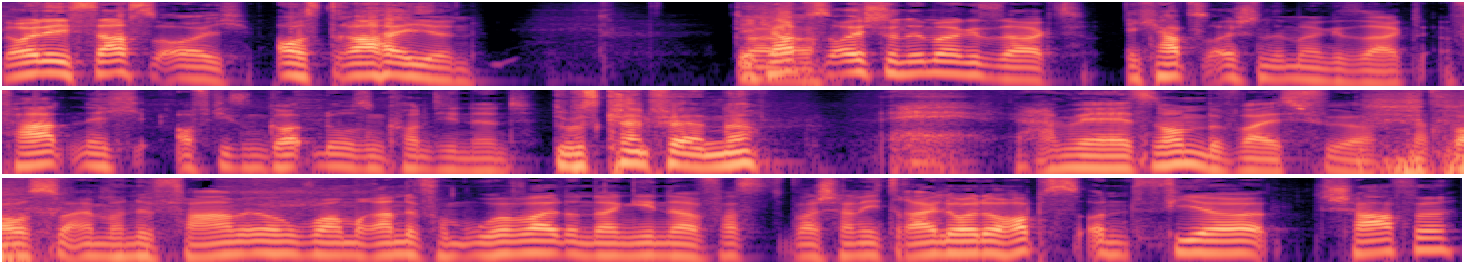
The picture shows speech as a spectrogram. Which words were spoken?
Leute, ich sag's euch. Australien. Ich Da. hab's euch schon immer gesagt. Ich hab's euch schon immer gesagt. Fahrt nicht auf diesen gottlosen Kontinent. Du bist kein Fan, ne? Da haben wir ja jetzt noch einen Beweis für. Da baust du einfach eine Farm irgendwo am Rande vom Urwald und dann gehen da fast wahrscheinlich drei Leute hops und vier Schafe.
